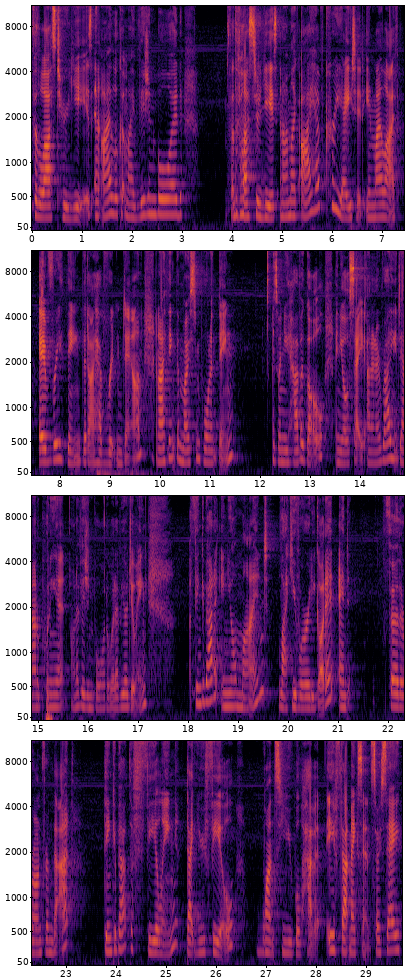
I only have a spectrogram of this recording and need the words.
for the last two years. And I look at my vision board, for the past two years, and I'm like, I have created in my life everything that I have written down. And I think the most important thing is when you have a goal and you're, say, I don't know, writing it down or putting it on a vision board or whatever you're doing, think about it in your mind like you've already got it. And further on from that, think about the feeling that you feel once you will have it, if that makes sense. So, say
